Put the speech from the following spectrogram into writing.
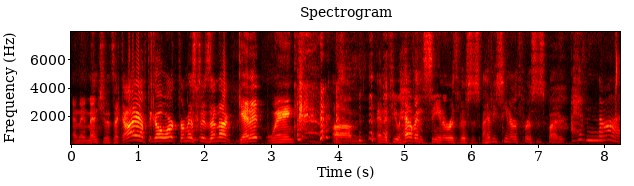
And they mention it's like, I have to go work for Mr. Zanuck. Get it? Wink. um, and if you haven't seen Earth vs. Spider, have you seen Earth vs. Spider? I have not.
